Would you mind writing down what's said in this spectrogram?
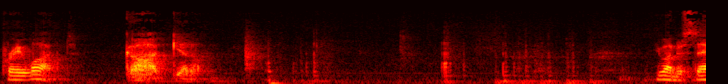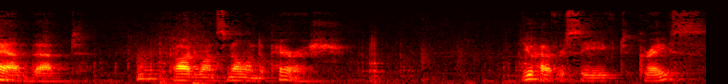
Pray what? God get them. You understand that God wants no one to perish. You have received grace.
